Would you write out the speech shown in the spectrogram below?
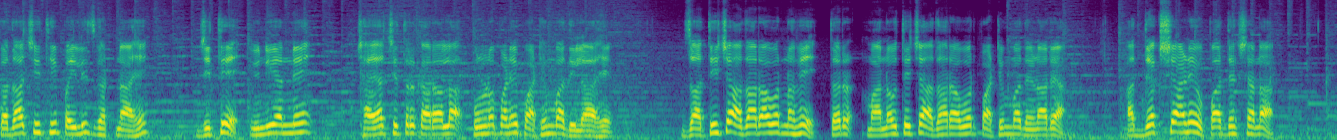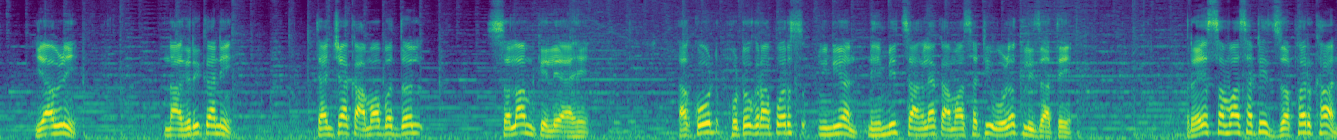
कदाचित ही पहिलीच घटना आहे. जिथे युनियनने छायाचित्रकाराला पूर्णपणे पाठिंबा दिला आहे. जातीच्या आधारावर नव्हे तर मानवतेच्या आधारावर पाठिंबा देणाऱ्या अध्यक्ष आणि उपाध्यक्षांना यावेळी नागरिकांनी त्यांच्या कामाबद्दल सलाम केले आहे. अकोट फोटोग्राफर्स युनियन नेहमीच चांगल्या कामासाठी ओळखली जाते. रयत समाजासाठी जफर खान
